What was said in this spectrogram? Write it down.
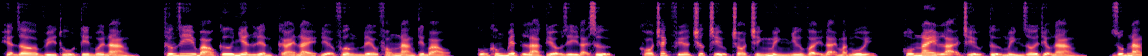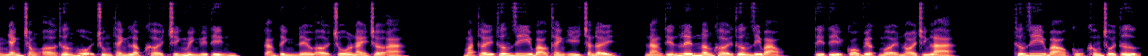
Hiện giờ vì thủ tín với nàng, thương di bảo cư nhiên liền cái này địa phương đều phóng nàng tiến vào, cũng không biết là kiểu gì đại sự, khó trách phía trước chịu cho chính mình như vậy đại mặt mũi, hôm nay lại chịu tự mình giới thiệu nàng, giúp nàng nhanh chóng ở thương hội trung thành lập khởi chính mình uy tín, cảm tình đều ở chỗ này chờ a. Mắt thấy thương di bảo thành ý chăn đầy, nàng tiến lên nâng khởi thương di bảo, tỷ tỷ có việc mời nói chính là. Thương di bảo cũng không chối từ,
